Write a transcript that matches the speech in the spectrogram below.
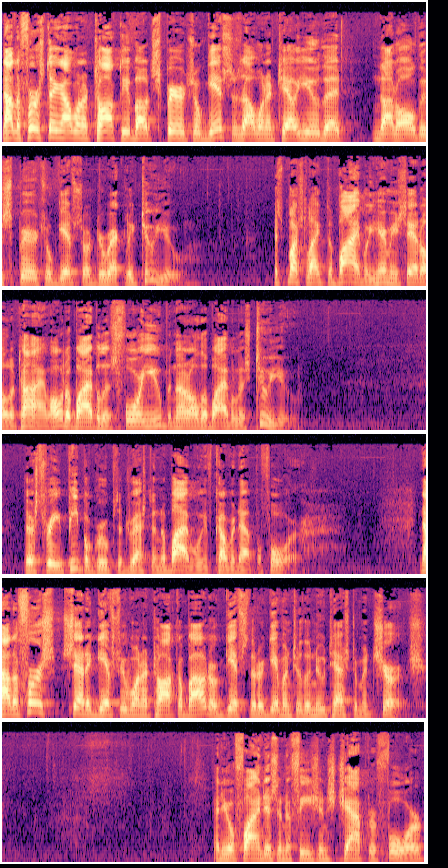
Now, the first thing I want to talk to you about spiritual gifts is I want to tell you that not all the spiritual gifts are directly to you. It's much like the Bible. You hear me say it all the time. All the Bible is for you, but not all the Bible is to you. There's three people groups addressed in the Bible. We've covered that before. Now, the first set of gifts we want to talk about are gifts that are given to the New Testament church. And you'll find this in Ephesians chapter 4,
